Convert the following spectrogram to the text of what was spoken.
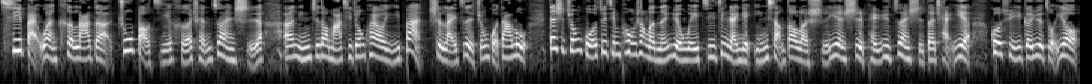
七百万克拉的珠宝级合成钻石，而您知道吗？其中快要一半是来自中国大陆。但是中国最近碰上了能源危机，竟然也影响到了实验室培育钻石的产业。过去一个月左右。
